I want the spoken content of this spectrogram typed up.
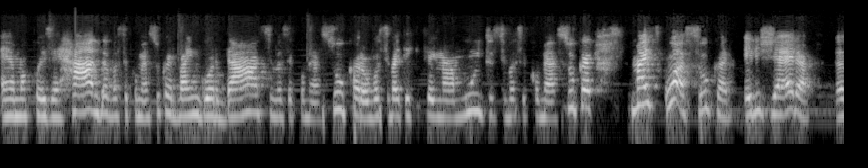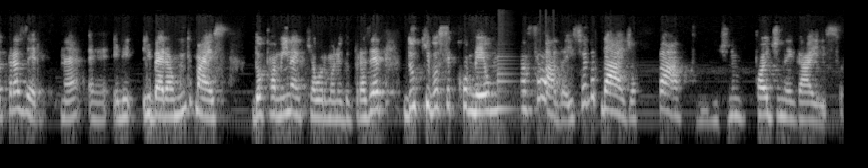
é uma coisa errada, você comer açúcar vai engordar se você comer açúcar, ou você vai ter que treinar muito se você comer açúcar. Mas o açúcar, ele gera uh, prazer, né? É, ele libera muito mais dopamina, que é o hormônio do prazer, do que você comer uma salada. Isso é verdade, é fato, a gente não pode negar isso.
